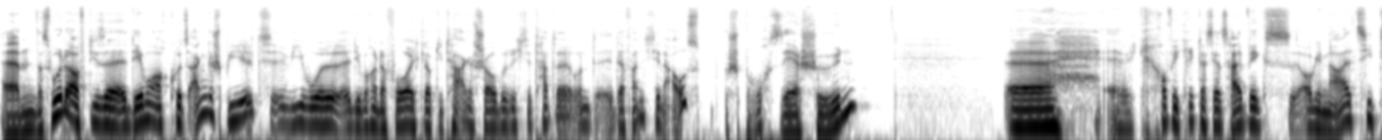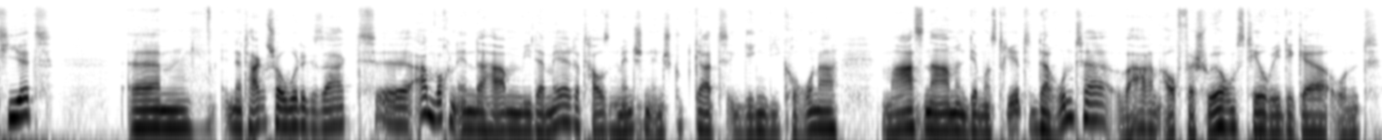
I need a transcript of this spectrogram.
Ähm, das wurde auf diese Demo auch kurz angespielt, wie wohl äh, die Woche davor, ich glaube, die Tagesschau berichtet hatte. Und da fand ich den Ausspruch sehr schön. Äh, ich hoffe, ich kriege das jetzt halbwegs original zitiert. Ähm, in der Tagesschau wurde gesagt, äh, am Wochenende haben wieder mehrere tausend Menschen in Stuttgart gegen die Corona-Maßnahmen demonstriert. Darunter waren auch Verschwörungstheoretiker und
